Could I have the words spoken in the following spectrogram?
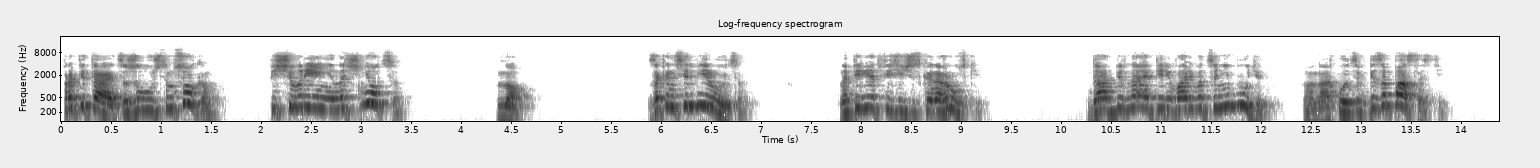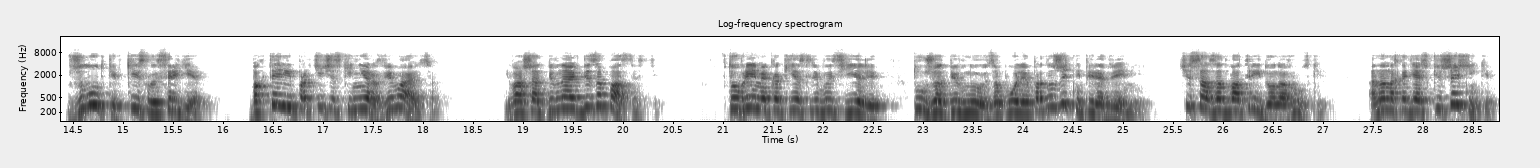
пропитается желудочным соком, пищеварение начнется, но законсервируется на период физической нагрузки. Да, отбивная перевариваться не будет, но она находится в безопасности. В желудке, в кислой среде, бактерии практически не развиваются. И ваша отбивная в безопасности. В то время как если вы съели ту же отбивную за более продолжительный период времени, часа за 2-3 до нагрузки, она, находясь в кишечнике,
